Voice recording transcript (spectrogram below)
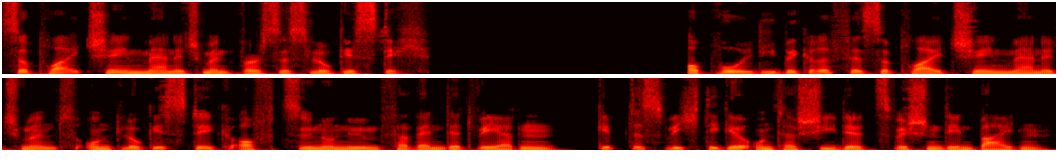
Supply Chain Management versus Logistik obwohl die Begriffe Supply Chain Management und Logistik oft synonym verwendet werden, gibt es wichtige Unterschiede zwischen den beiden.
